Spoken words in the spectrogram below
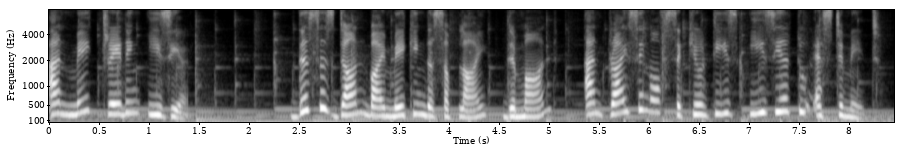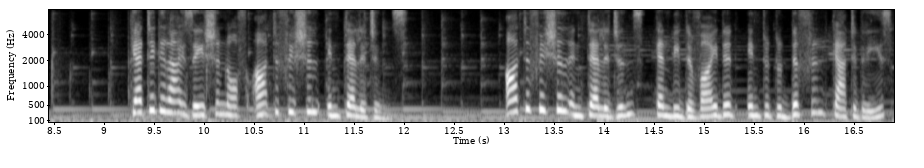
and make trading easier. This is done by making the supply, demand, and pricing of securities easier to estimate. Categorization of artificial intelligence. Artificial intelligence can be divided into two different categories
